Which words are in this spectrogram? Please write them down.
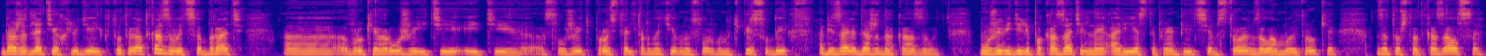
даже для тех людей, кто-то отказывается брать э, в руки оружие, идти, идти э, служить, просит альтернативную службу. Но теперь суды обязали даже доказывать. Мы уже видели показательные аресты, прямо перед всем строем заламывают руки за то, что отказался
